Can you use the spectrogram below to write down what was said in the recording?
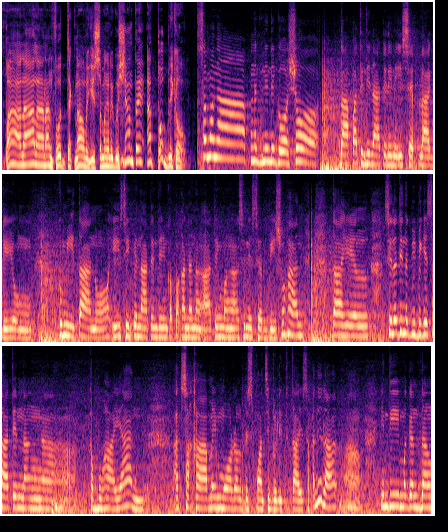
Paalaala ng food technology sa mga negosyante at publiko. Sa mga nagninegosyo, dapat hindi natin iniisip lagi yung kumita, no? Iisipin natin din yung kapakanan ng ating mga siniservisyohan dahil sila din nagbibigay sa atin ng ah, kabuhayan at saka may moral responsibility tayo sa kanila. Ah, hindi magandang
